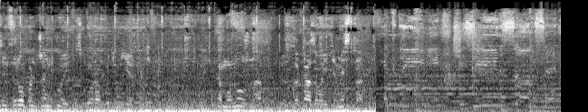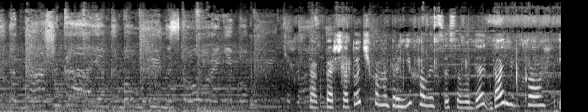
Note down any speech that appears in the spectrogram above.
Симферополь Джанкой. Скоро будемо їхати. Кому нужно, заказывайте места. Так, перша точка. Ми приїхали. Це село Дарівка і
